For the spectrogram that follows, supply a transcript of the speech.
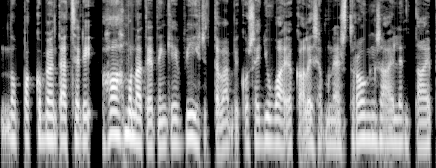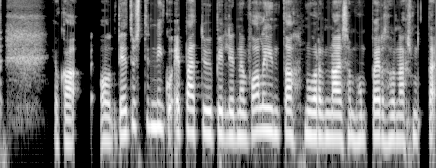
no pakko myöntää, että se oli hahmona tietenkin viihdyttävämpi kuin se Juva, joka oli semmoinen strong silent type, joka on tietysti niin kuin epätyypillinen valinta nuoren naisemman persoonaksi, mutta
